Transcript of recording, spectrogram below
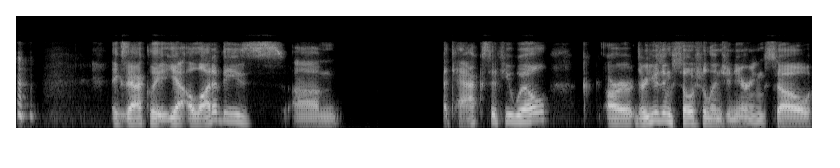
Exactly. Yeah, a lot of these um, attacks, if you will, are they're using social engineering. So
